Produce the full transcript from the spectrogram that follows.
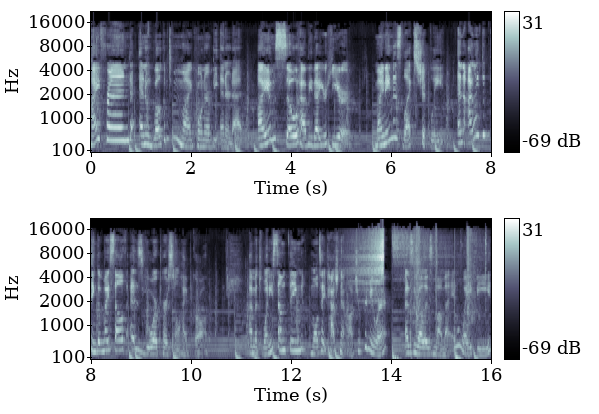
Hi, friend, and welcome to my corner of the internet. I am so happy that you're here. My name is Lex Shipley, and I like to think of myself as your personal hype girl. I'm a 20 something, multi passionate entrepreneur, as well as mama and wifey,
